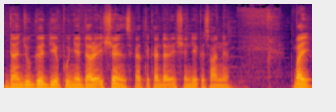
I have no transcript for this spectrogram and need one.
dan juga dia punya direction, katakan direction dia ke sana. Baik.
